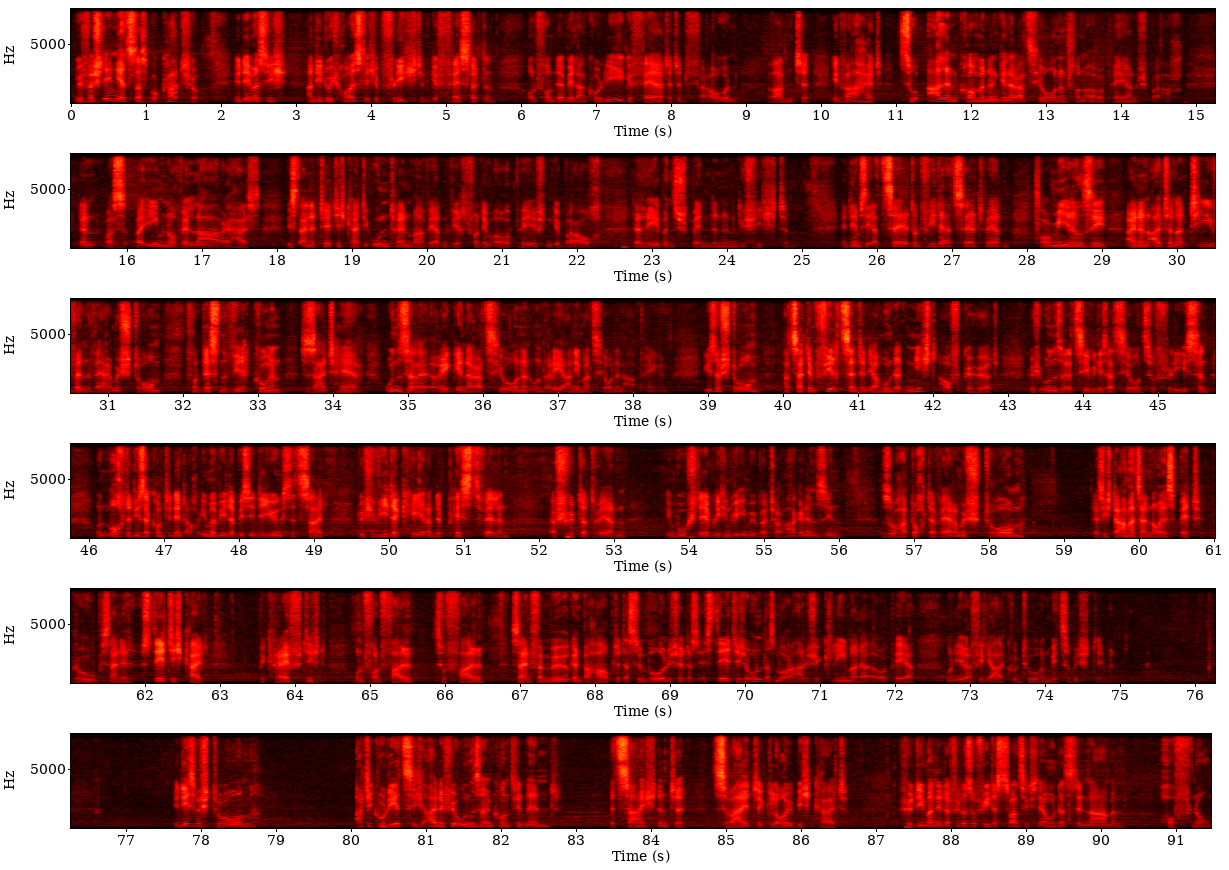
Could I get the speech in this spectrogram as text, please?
Und wir verstehen jetzt das Boccaccio, indem er sich an die durch häusliche Pflichten gefesselten und von der Melancholie gefährdeten Frauen wandte, in Wahrheit zu allen kommenden Generationen von Europäern sprach. Denn was bei ihm Novellare heißt, ist eine Tätigkeit, die untrennbar werden wird von dem europäischen Gebrauch der lebensspendenden Geschichten. Indem sie erzählt und wiedererzählt werden, formieren sie einen alternativen Wärmestrom, von dessen Wirkungen seither unsere Regenerationen und Reanimationen abhängen. Dieser Strom hat seit dem 14. Jahrhundert nicht aufgehört, durch unsere Zivilisation zu fließen und mochte dieser Kontinent auch immer wieder bis in die jüngste Zeit durch wiederkehrende Pestwellen erschüttert werden, im buchstäblichen wie im übertragenen Sinn, so hat doch der Wärmestrom, der sich damals ein neues Bett grub, seine Stetigkeit bekräftigt und von Fall zu Fall sein Vermögen behauptet, das symbolische, das ästhetische und das moralische Klima der Europäer und ihrer Filialkulturen mitzubestimmen. In diesem Strom artikuliert sich eine für unseren Kontinent bezeichnende zweite Gläubigkeit, für die man in der Philosophie des 20. Jahrhunderts den Namen Hoffnung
